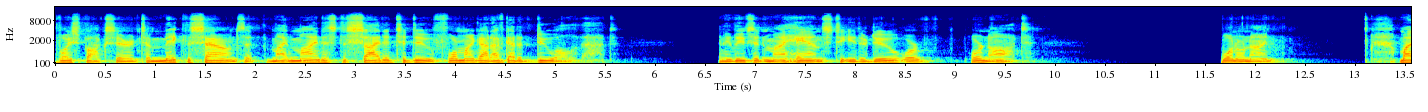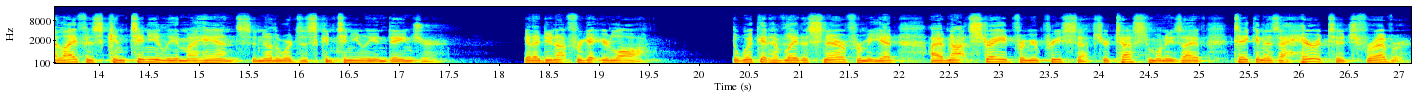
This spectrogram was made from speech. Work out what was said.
voice box there and to make the sounds that my mind has decided to do for my God. I've got to do all of that. And he leaves it in my hands to either do or, or not. 109. My life is continually in my hands. In other words, it's continually in danger. Yet I do not forget your law. The wicked have laid a snare for me, yet I have not strayed from your precepts. Your testimonies I have taken as a heritage forever,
